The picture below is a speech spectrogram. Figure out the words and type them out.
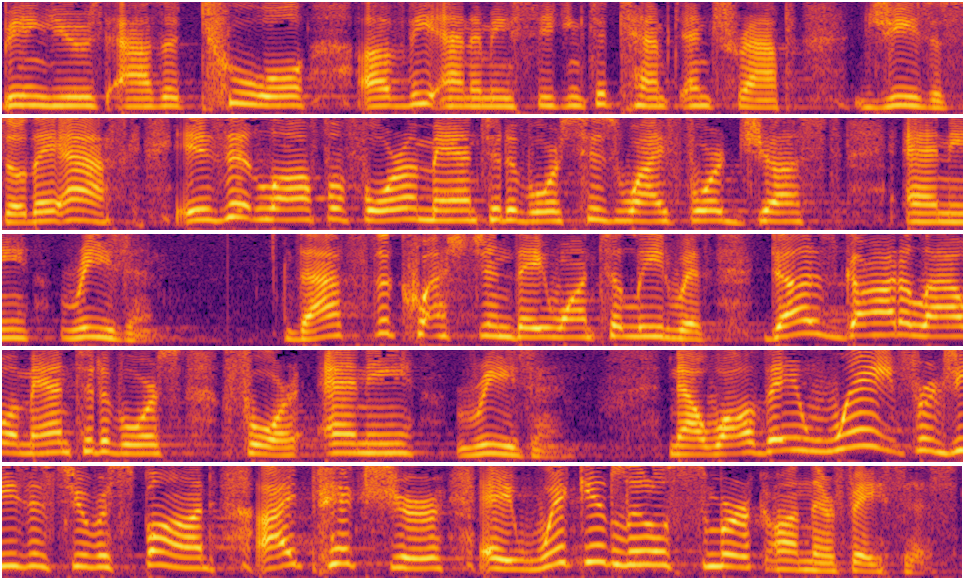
being used as a tool of the enemy seeking to tempt and trap Jesus. So they ask, is it lawful for a man to divorce his wife for just any reason? That's the question they want to lead with. Does God allow a man to divorce for any reason? Now, while they wait for Jesus to respond, I picture a wicked little smirk on their faces.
